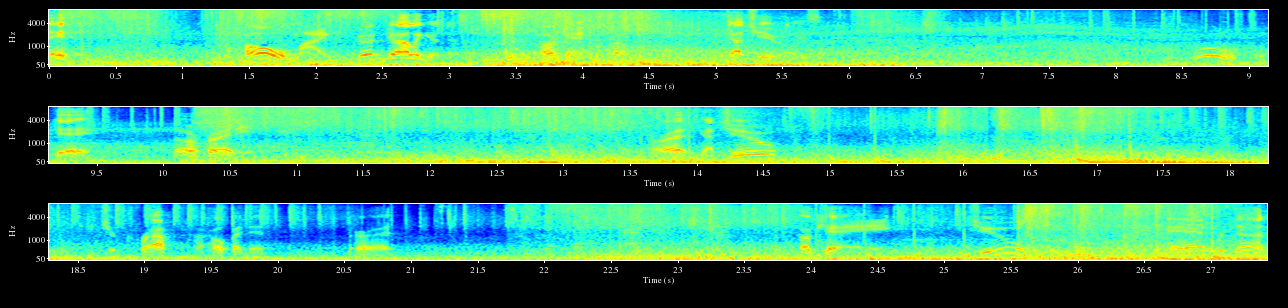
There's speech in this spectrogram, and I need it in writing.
Oh my good golly goodness. Okay, well, got you at least. Ooh, okay. Alrighty. Alright, got you. Get your crap. I hope I did. Alright. Okay. Get you. And we're done.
